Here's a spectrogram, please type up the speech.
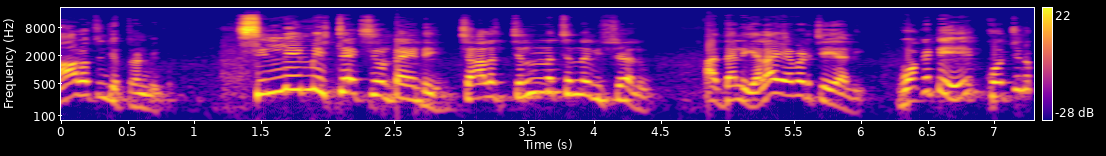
నా ఆలోచన చెప్తాను మీకు. సిల్లీ మిస్టేక్స్ ఉంటాయండి. చాలా చిన్న చిన్న విషయాలు. దాన్ని ఎలా ఎవరి చేయాలి? ఒకటి క్వశ్చన్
